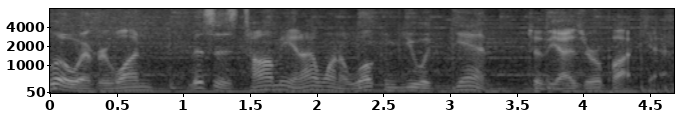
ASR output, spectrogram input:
Hello, everyone. This is Tommy, and I want to welcome you again to the iXero podcast.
